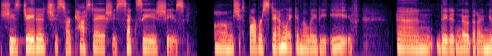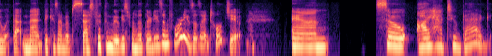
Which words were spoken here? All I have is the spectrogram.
She's jaded, she's sarcastic, she's sexy, she's um, she's Barbara Stanwyck in The Lady Eve. And they didn't know that I knew what that meant because I'm obsessed with the movies from the 30s and 40s, as I told you. And so I had to beg.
